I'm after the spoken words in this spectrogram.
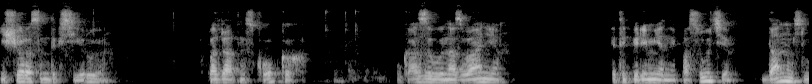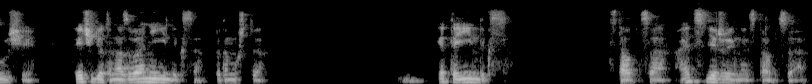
Еще раз индексирую. В квадратных скобках указываю название этой переменной. По сути, в данном случае речь идет о названии индекса, потому что это индекс столбца, а это содержимое столбца.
